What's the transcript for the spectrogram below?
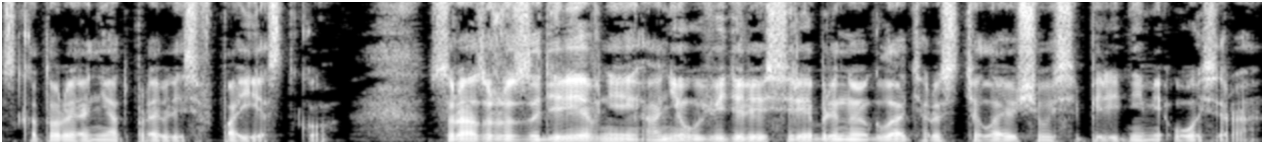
с которой они отправились в поездку. Сразу же за деревней они увидели серебряную гладь расстилающегося перед ними озера.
